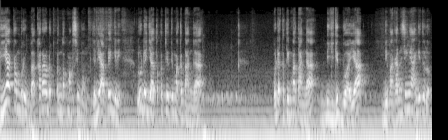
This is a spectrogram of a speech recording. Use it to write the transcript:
dia akan berubah karena udah kepentok maksimum. Jadi artinya gini, lu udah jatuh kecil timah ke tangga, udah ketimpa tangga, digigit buaya, dimakan singa gitu loh.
